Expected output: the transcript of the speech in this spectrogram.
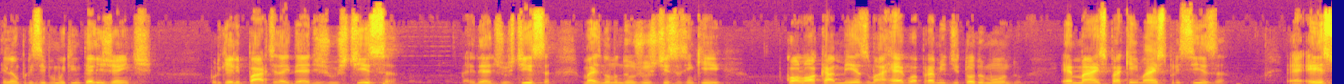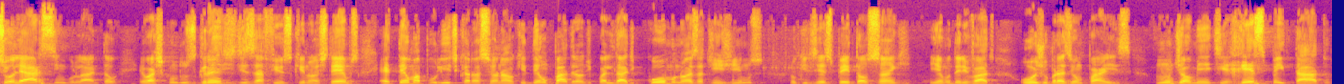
ele é um princípio muito inteligente, porque ele parte da ideia de justiça, da ideia de justiça, mas não de justiça assim que coloca a mesma régua para medir todo mundo é mais para quem mais precisa. É esse olhar singular. Então, eu acho que um dos grandes desafios que nós temos é ter uma política nacional que dê um padrão de qualidade como nós atingimos no que diz respeito ao sangue e hemoderivados. Hoje o Brasil é um país mundialmente respeitado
